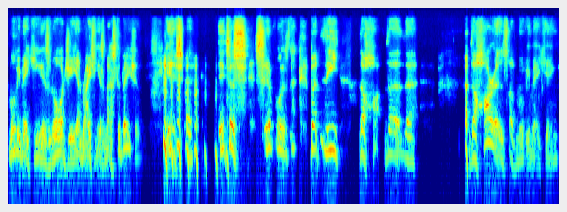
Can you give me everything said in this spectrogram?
movie making is an orgy and writing is masturbation. It's uh, it's as simple as that. But the the the the the horrors of movie making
